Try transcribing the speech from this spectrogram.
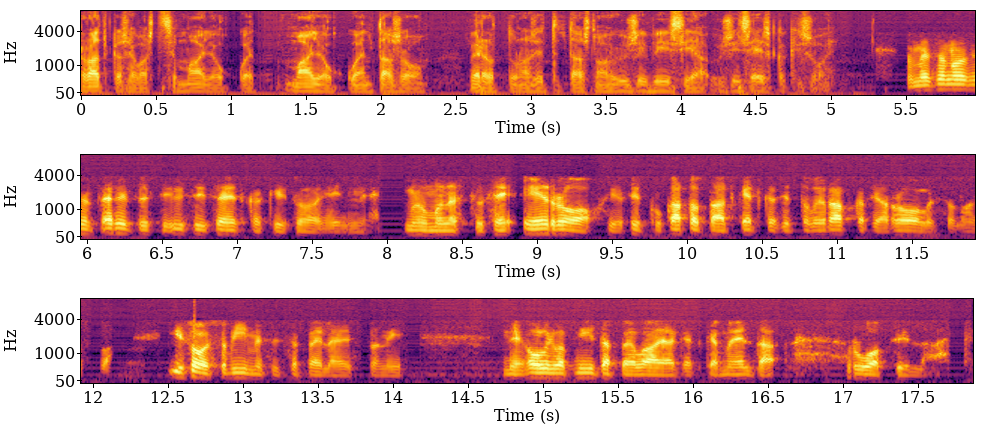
ratkaisevasti se maajoukkueen, maajoukkueen taso verrattuna sitten taas noin 95 ja 97 kisoihin? No mä sanoisin, että erityisesti 97 kisoihin minun mielestä se ero, ja sitten kun katsotaan, että ketkä sitten oli ratkaisija roolissa noissa isoissa viimeisissä peleissä, niin ne olivat niitä pelaajia, ketkä meiltä Ruotsiin lähti.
